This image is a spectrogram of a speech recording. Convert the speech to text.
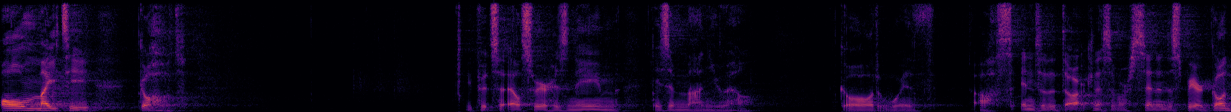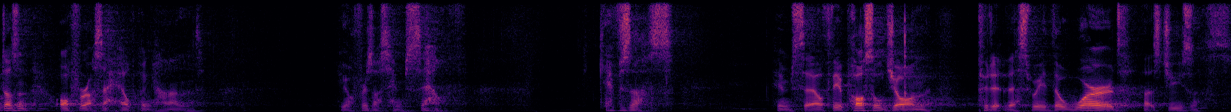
Almighty God. He puts it elsewhere, his name is Emmanuel, God with us. Into the darkness of our sin and despair, God doesn't offer us a helping hand. He offers us Himself. He gives us Himself. The Apostle John put it this way the Word, that's Jesus,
